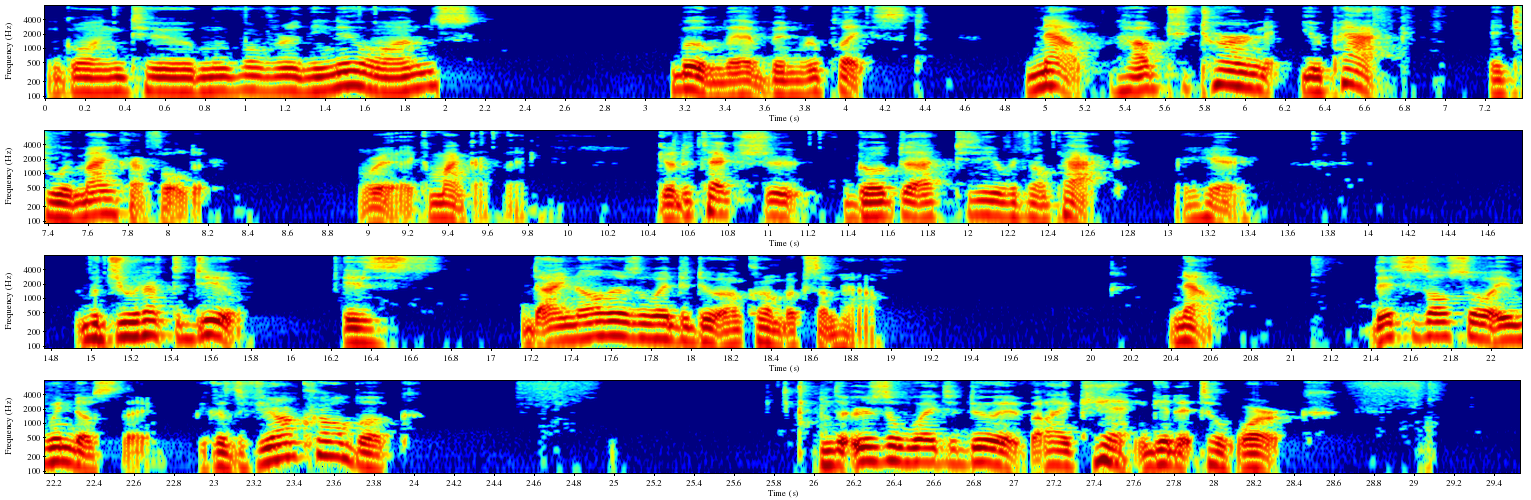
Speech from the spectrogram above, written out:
I'm going to move over the new ones. Boom, they have been replaced. Now, how to turn your pack into a Minecraft folder. Right, like a Minecraft thing. Go to texture, go back to the original pack, right here. What you would have to do is, I know there's a way to do it on Chromebook somehow. Now, this is also a Windows thing, because if you're on Chromebook, there is a way to do it, but I can't get it to work.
